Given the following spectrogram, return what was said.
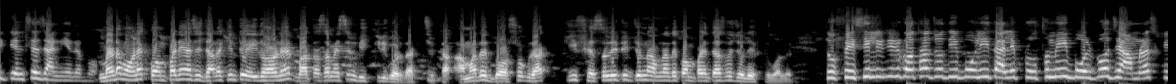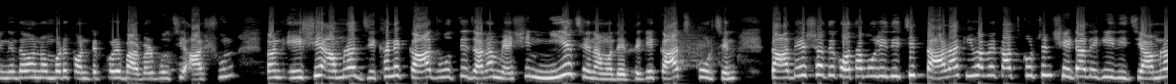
ডিটেলসে জানিয়ে দেবো। ম্যাডাম অনেক কোম্পানি আছে যারা কিন্তু এই ধরনের বাতাসা মেশিন বিক্রি করে রাখছে। আমাদের দর্শকরা কি ফেসিলিটির জন্য আপনাদের কোম্পানিতে আসবে, যদি একটু বলেন? তো ফেসিলিটির কথা যদি বলি, তাহলে প্রথমেই বলব যে আমরা স্ক্রিনে দেওয়া নম্বরে কন্ট্যাক্ট করে বারবার বলছি, আসুন। কারণ এসে আমরা যেখানে কাজ হচ্ছে, যারা মেশিন নিয়েছেন আমাদের থেকে, কাজ করছেন, তাদের সাথে কথা বলে দিচ্ছি, তারা কীভাবে কাজ করছেন সেটা দেখিয়ে দিচ্ছি। আমরা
